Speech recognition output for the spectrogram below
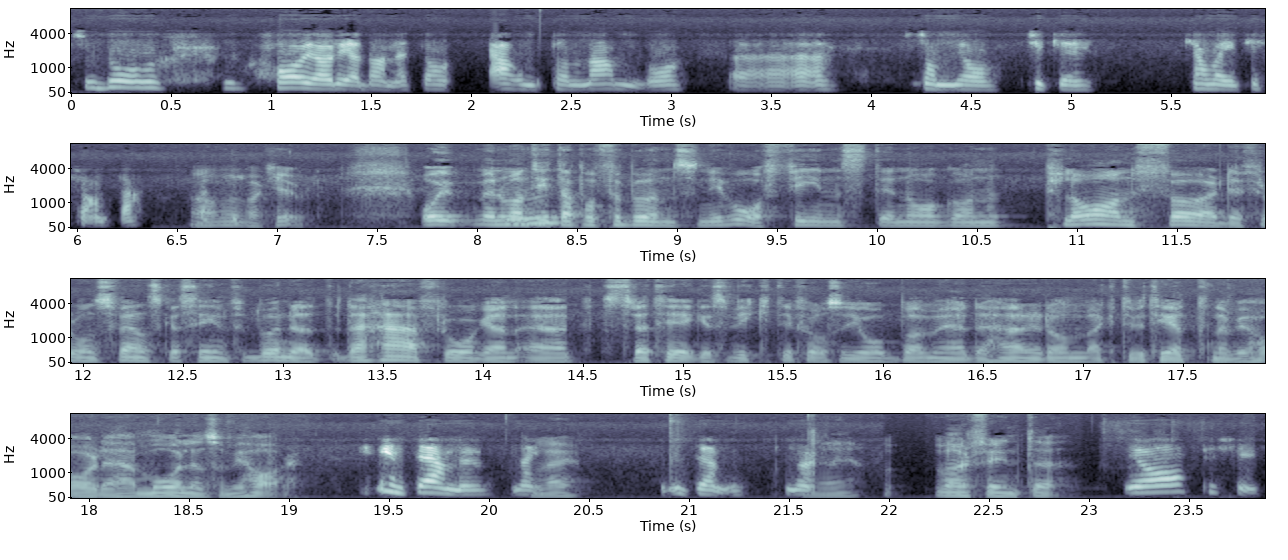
Så då har jag redan ett antal namn då, eh, som jag tycker kan vara intressanta. Ja, men vad kul. Och, men om man mm. tittar på förbundsnivå, finns det någon plan för det från Svenska simförbundet? Den här frågan är strategiskt viktig för oss att jobba med. Det här är de aktiviteterna vi har, det här målen som vi har. Inte ännu, nej. nej. Inte ännu, nej. nej. Varför inte? Ja, precis.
